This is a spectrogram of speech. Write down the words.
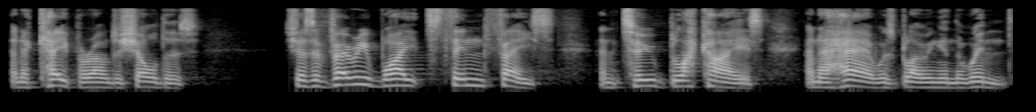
and a cape around her shoulders. She has a very white, thin face and two black eyes, and her hair was blowing in the wind.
